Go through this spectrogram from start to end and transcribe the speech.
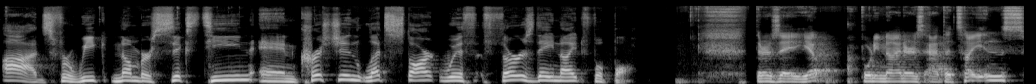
odds for week number 16. And Christian, let's start with Thursday night football. Thursday, yep. 49ers at the Titans.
